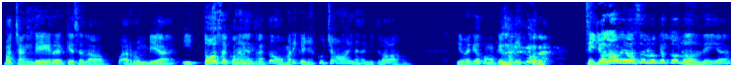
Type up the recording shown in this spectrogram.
pachanguero, el que se la va a rumbear, y todos se cogen entre todos. Marico, yo he escuchado vainas de mi trabajo. Yo me quedo como que, marico, si yo la veo hacer loca todos los días,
